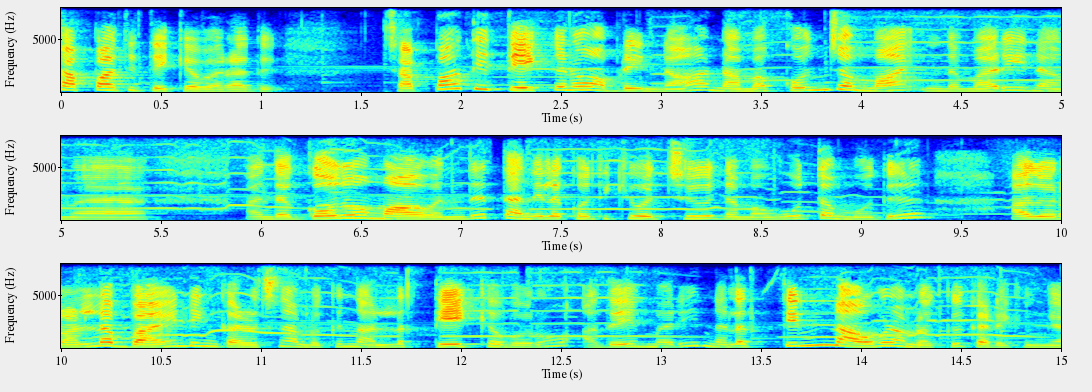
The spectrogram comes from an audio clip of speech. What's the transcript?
சப்பாத்தி தேய்க்க வராது. சப்பாத்தி தேய்க்கணும் அப்படின்னா நம்ம கொஞ்சமாக இந்த மாதிரி நம்ம அந்த கோதுமை மாவை வந்து தண்ணியில் கொதிக்க வச்சு நம்ம ஊற்றும் போது அது ஒரு நல்ல பைண்டிங் கிடச்சி நம்மளுக்கு நல்லா தேய்க்க வரும். அதே மாதிரி நல்லா தின்னாகவும் நம்மளுக்கு கிடைக்குங்க.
